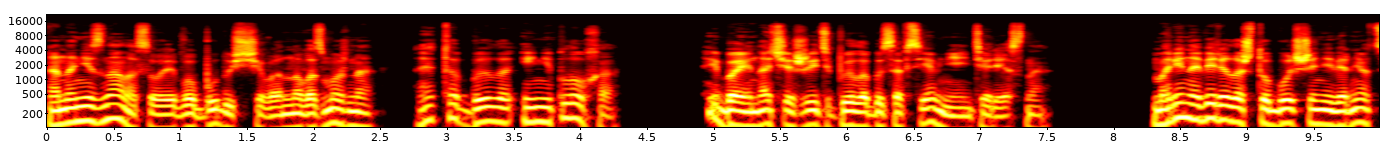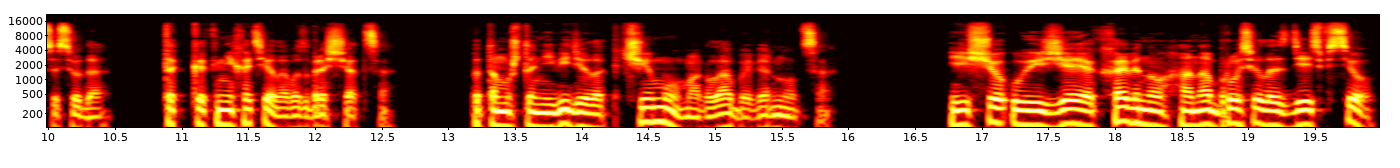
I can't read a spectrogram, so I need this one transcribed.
Она не знала своего будущего, но, возможно, это было и неплохо. Ибо иначе жить было бы совсем неинтересно. Марина верила, что больше не вернется сюда, так как не хотела возвращаться. Потому что не видела, к чему могла бы вернуться. Еще уезжая к Хавину, она бросила здесь все.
